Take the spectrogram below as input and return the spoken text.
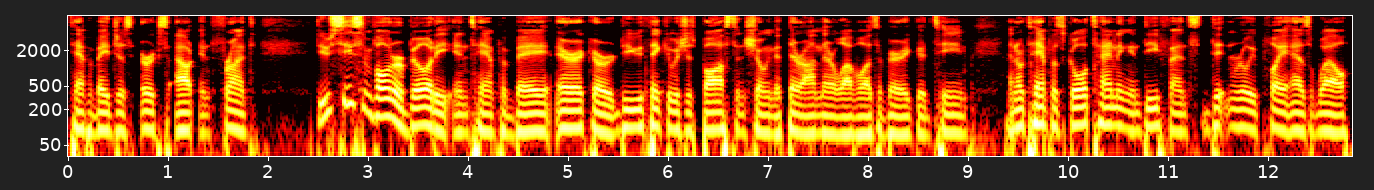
Tampa Bay just irks out in front. Do you see some vulnerability in Tampa Bay, Eric, or do you think it was just Boston showing that they're on their level as a very good team? I know Tampa's goaltending and defense didn't really play as well.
